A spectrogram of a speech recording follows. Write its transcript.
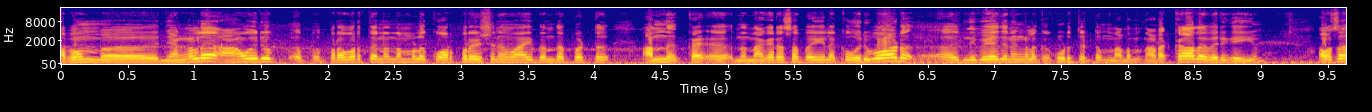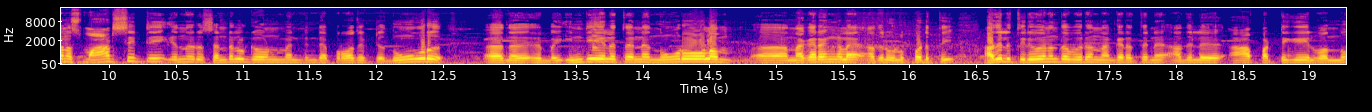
അപ്പം ഞങ്ങൾ ആ ഒരു പ്രവർത്തനം നമ്മൾ കോർപ്പറേഷനുമായി ബന്ധപ്പെട്ട് അന്ന് നഗരസഭയിലൊക്കെ ഒരുപാട് നിവേദനങ്ങളൊക്കെ കൊടുത്തിട്ടും നട നടക്കാതെ വരികയും അവസാനം സ്മാർട്ട് സിറ്റി എന്നൊരു സെൻട്രൽ ഗവൺമെന്റിന്റെ പ്രോജക്റ്റ് നൂറ് ഇന്ത്യയിലെ തന്നെ നൂറോളം നഗരങ്ങളെ അതിൽ ഉൾപ്പെടുത്തി. അതിൽ തിരുവനന്തപുരം നഗരത്തിന് അതിൽ ആ പട്ടികയിൽ വന്നു.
